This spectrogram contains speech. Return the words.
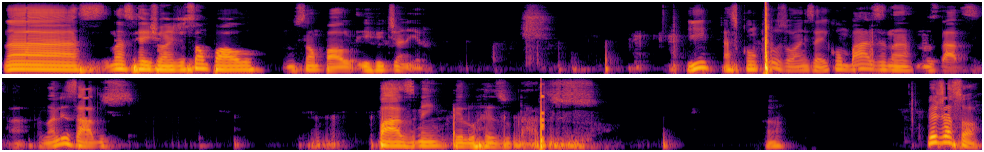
nas, nas regiões de São Paulo, no São Paulo e Rio de Janeiro. E as conclusões aí, com base na, nos dados analisados, pasmem pelos resultados. Veja só,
